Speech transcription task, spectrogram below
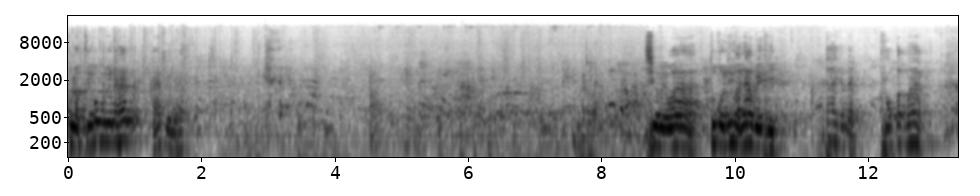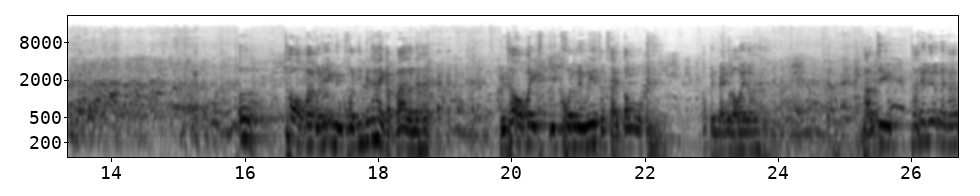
สำหรับเสียงปรบมือนะฮะแป๊บหนึงนะครับเชื่อไหมว่าทุกคนที่มาหน้าเวทีได้กันแบบครบมากๆ เออ ถ้าออกมากว่านี้อีกหนึ่งคนนี่ไม่ได้กลับบ้านแล้วนะฮะ หรือถ้าออกมาอีกอีกคนนึงนี่สงสัยต้อง ต้องเป็นแบงค์ร้อยแล้วนะถามจริงถ้าให้เลือกนะครับ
